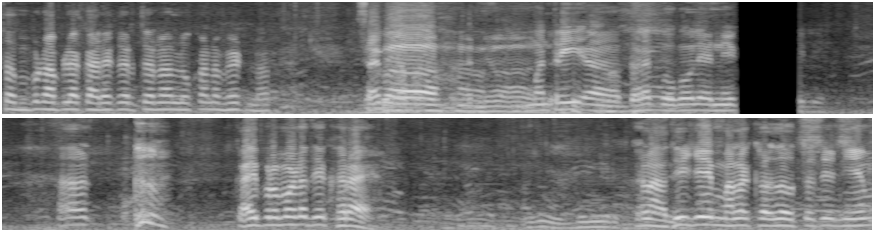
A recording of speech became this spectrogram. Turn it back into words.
संपूर्ण आपल्या कार्यकर्त्यांना लोकांना भेटणार. साहेब मंत्री भरत गोगवले यांनी काही प्रमाणात हे खरं आहे. कारण आधी जे मला कळलं होतं ते नियम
